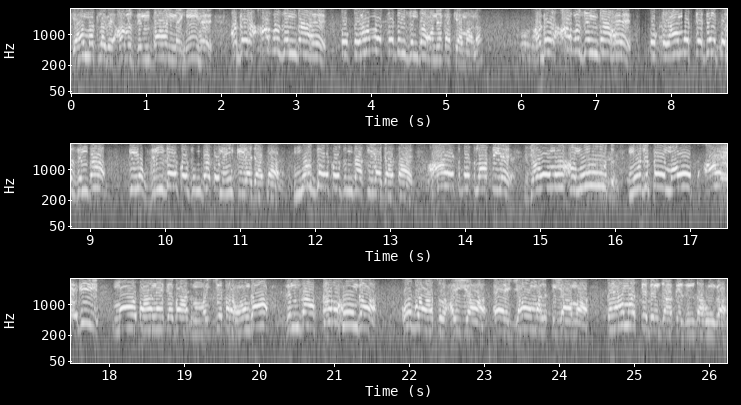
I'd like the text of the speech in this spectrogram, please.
کیا مطلب ہے؟ اب زندہ نہیں ہے۔ اگر اب زندہ ہے تو قیامت کے دن زندہ ہونے کا کیا مانا اگر اب زندہ ہے تو قیامت کے دن پھر زندہ کی کو زندہ تو نہیں کیا جاتا، مردے کو زندہ کیا جاتا ہے۔ آیت بتلاتی ہے، یوم امود، مجھ پہ موت آئے گی۔ موت آنے کے بعد میت رہوں گا، زندہ کب ہوں گا؟ ابا سہیا اے یوم القیامہ، قیامت کے دن جا کے زندہ ہوں گا۔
